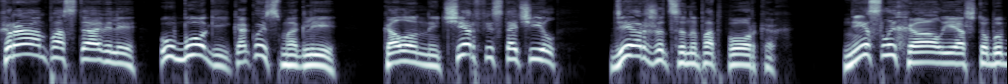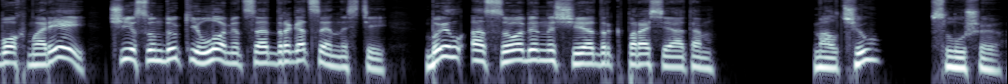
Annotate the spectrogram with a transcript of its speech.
Храм поставили. Убогий, какой смогли. Колонный червь источил. Держится на подпорках. Не слыхал я, чтобы бог морей чьи сундуки ломятся от драгоценностей, был особенно щедр к поросятам. Молчу, слушаю.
